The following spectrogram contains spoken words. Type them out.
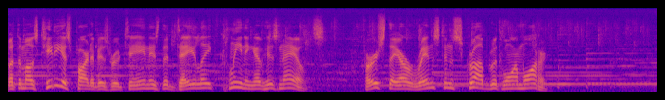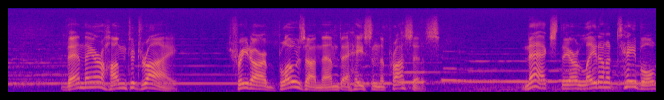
But the most tedious part of his routine is the daily cleaning of his nails. First, they are rinsed and scrubbed with warm water. Then they are hung to dry. Sridhar blows on them to hasten the process. Next, they are laid on a table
